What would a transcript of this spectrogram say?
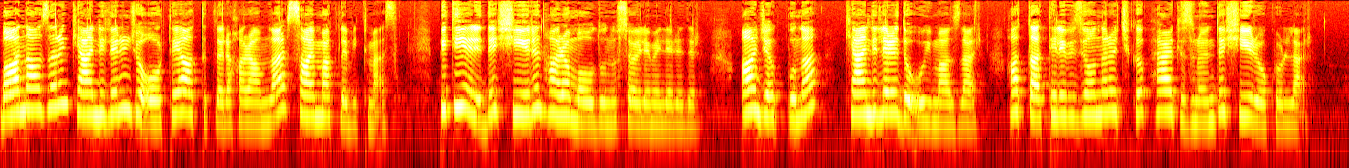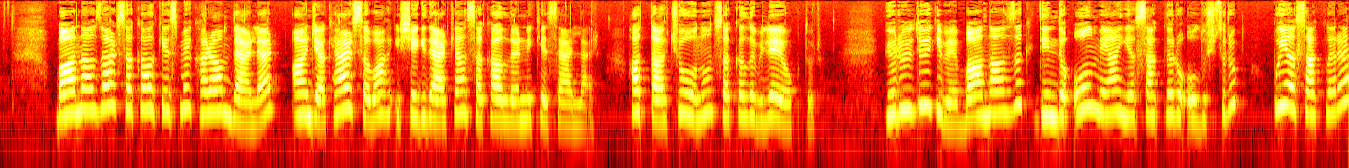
Bağnazların kendilerince ortaya attıkları haramlar saymakla bitmez. Bir diğeri de şiirin haram olduğunu söylemeleridir. Ancak buna kendileri de uymazlar. Hatta televizyonlara çıkıp herkesin önünde şiir okurlar. Bağnazlar sakal kesmek haram derler ancak her sabah işe giderken sakallarını keserler. Hatta çoğunun sakalı bile yoktur. Görüldüğü gibi bağnazlık dinde olmayan yasakları oluşturup bu yasaklara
